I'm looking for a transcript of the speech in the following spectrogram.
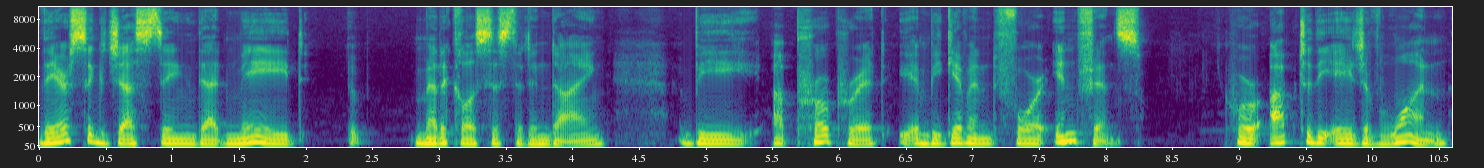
They are suggesting that MAID, medical assisted in dying, be appropriate and be given for infants who are up to the age of one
